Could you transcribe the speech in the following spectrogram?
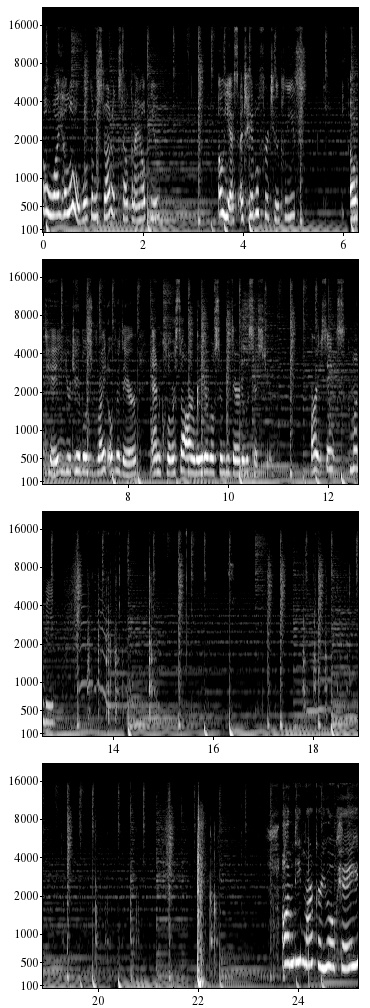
Oh, why hello. Welcome to Starbucks. How can I help you? Oh yes, a table for two, please. Okay, your table is right over there, and Clarissa, our waiter, will soon be there to assist you. Alright, thanks. Come on, babe. Um, D Mark, are you okay?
